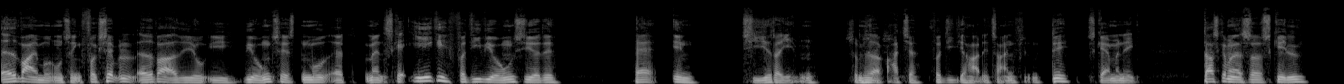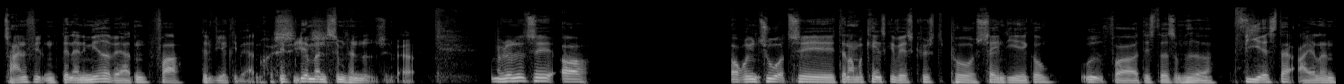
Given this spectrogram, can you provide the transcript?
advare imod nogle ting. For eksempel advarede vi jo i vi unge-testen mod, at man skal ikke, fordi vi unge siger det, have en tiger derhjemme, som hedder Raja, fordi de har det i tegnefilmen. Det skal man ikke. Der skal man altså skille tegnefilmen, den animerede verden, fra den virkelige verden. Præcis. Det bliver man simpelthen nødt til. Ja. Vi bliver nødt til at, at ryge en tur til den amerikanske vestkyst på San Diego, ud fra det sted, som hedder Fiesta Island,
